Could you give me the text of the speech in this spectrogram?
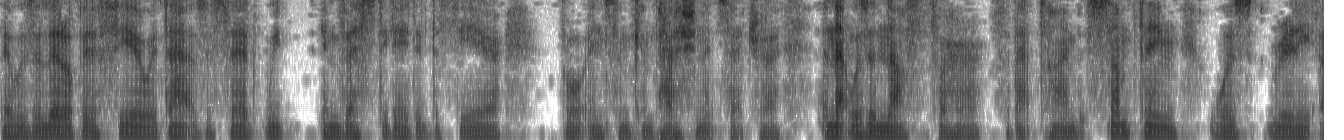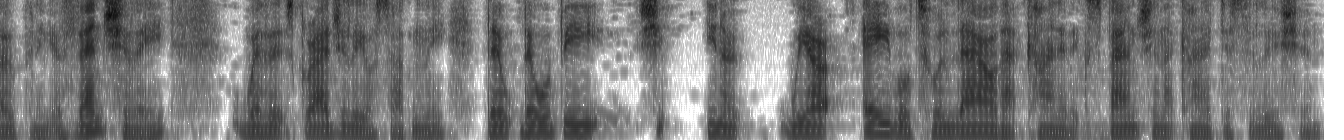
There was a little bit of fear with that. As I said, we investigated the fear, brought in some compassion, etc. And that was enough for her for that time. But something was really opening. Eventually, whether it's gradually or suddenly, there, there will be, she, you know, we are able to allow that kind of expansion, that kind of dissolution.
